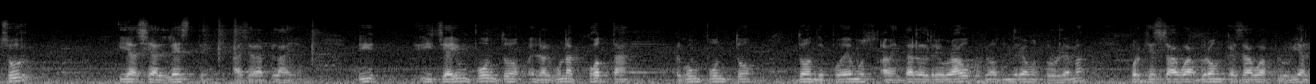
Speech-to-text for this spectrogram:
sur y hacia el este, hacia la playa. Y, y si hay un punto, en alguna cota, algún punto donde podemos aventar al río Bravo, porque no tendríamos problema, porque es agua bronca, es agua pluvial,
